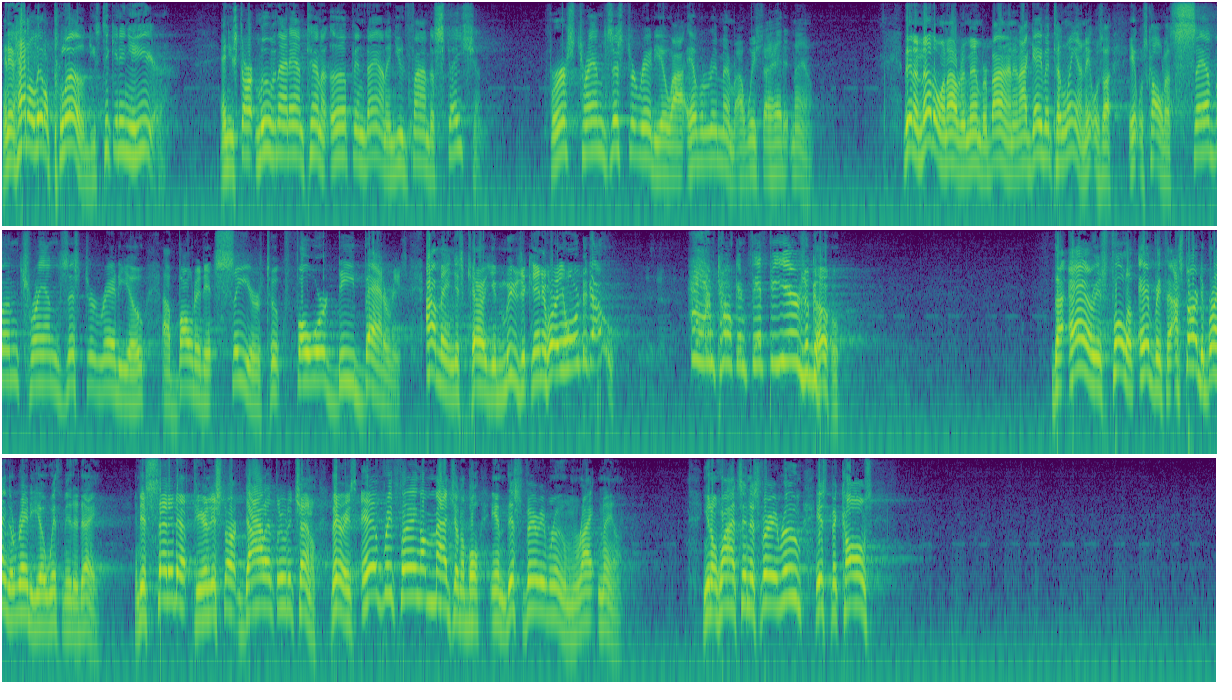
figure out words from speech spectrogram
And it had a little plug. You stick it in your ear. And you start moving that antenna up and down, and you'd find a station. First transistor radio I ever remember. I wish I had it now. Then another one I remember buying, and I gave it to Lynn. It was, a, it was called a seven transistor radio. I bought it at Sears, took 4D batteries. I mean, just carry your music anywhere you want to go. Hey, I'm talking 50 years ago. The air is full of everything. I started to bring the radio with me today and just set it up here and just start dialing through the channels. There is everything imaginable in this very room right now. You know why it's in this very room? It's because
